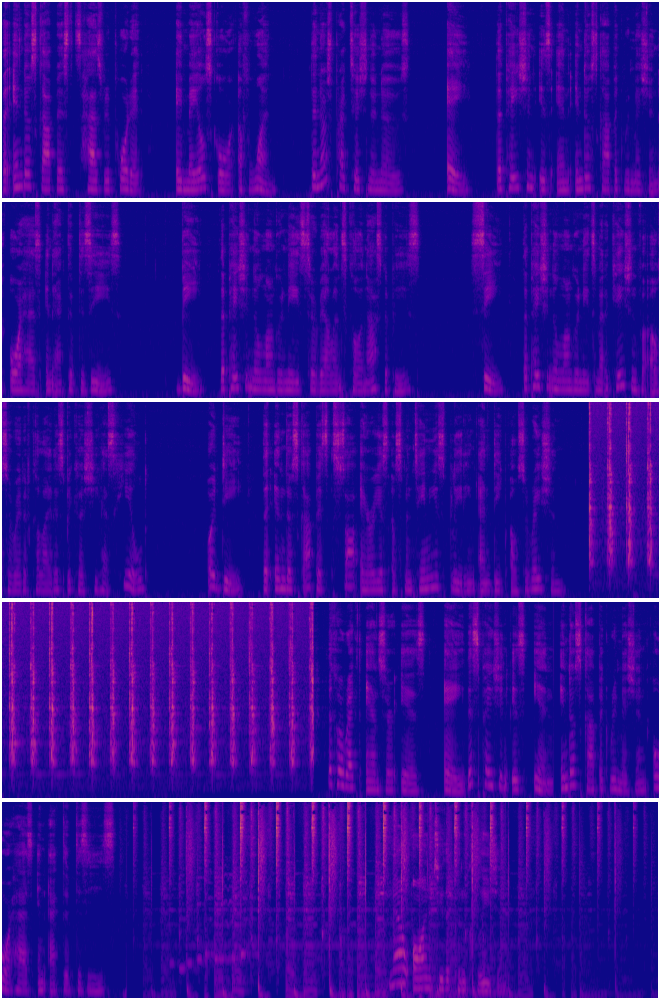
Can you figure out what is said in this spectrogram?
The endoscopist has reported a Mayo score of 1. The nurse practitioner knows A. The patient is in endoscopic remission or has inactive disease. B. The patient no longer needs surveillance colonoscopies. C. The patient no longer needs medication for ulcerative colitis because she has healed. Or D. The endoscopist saw areas of spontaneous bleeding and deep ulceration. The correct answer is A. This patient is in endoscopic remission or has inactive disease. Now, on to the conclusion.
